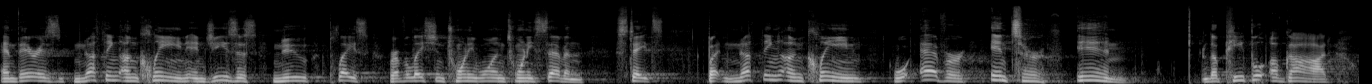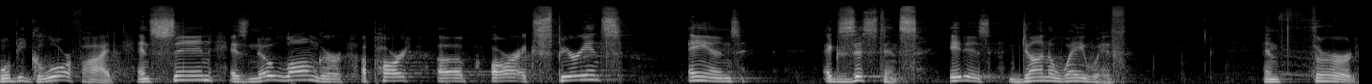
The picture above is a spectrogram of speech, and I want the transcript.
and there is nothing unclean in Jesus' new place. Revelation 21 27 states, But nothing unclean will ever enter in. The people of God will be glorified, and sin is no longer a part of our experience and existence. It is done away with. And third,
